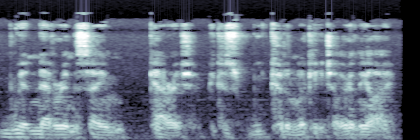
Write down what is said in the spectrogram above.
we're never in the same carriage because we couldn't look at each other in the eye.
